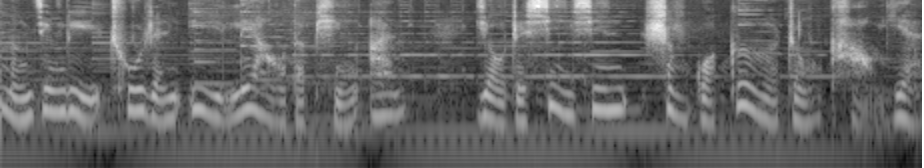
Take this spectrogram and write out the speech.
能经历出人意料的平安，有着信心胜过各种考验。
